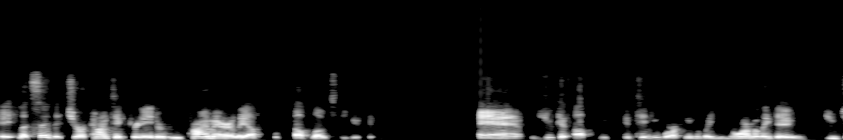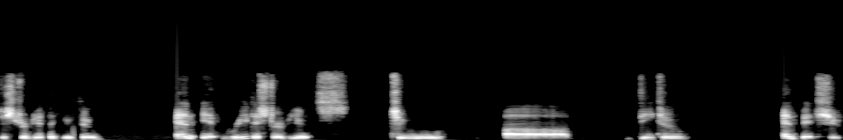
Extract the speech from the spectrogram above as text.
It, let's say that you're a content creator who primarily up, uploads to YouTube and you can up you continue working the way you normally do. You distribute to youtube and it redistributes to uh, dtube and bitchute.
